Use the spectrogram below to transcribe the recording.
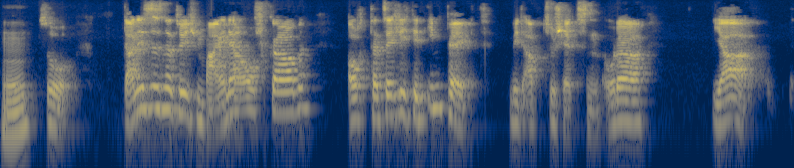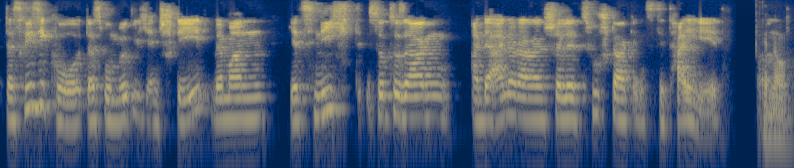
Mhm. So, dann ist es natürlich meine Aufgabe, auch tatsächlich den Impact mit abzuschätzen. Oder ja, das Risiko, das womöglich entsteht, wenn man jetzt nicht sozusagen an der einen oder anderen Stelle zu stark ins Detail geht. Genau.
